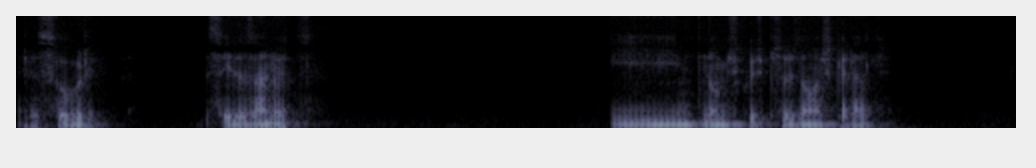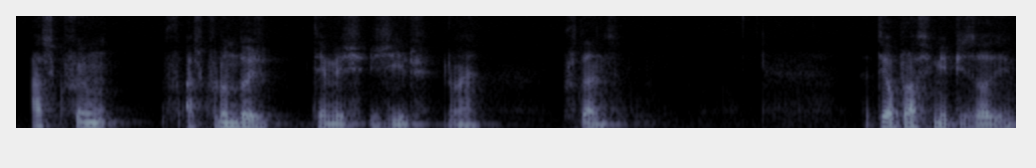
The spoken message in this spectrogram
Era sobre saídas à noite e nomes que as pessoas dão aos caralhos. Acho que foi um. Acho que foram dois temas giros, não é? Portanto, até o próximo episódio.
